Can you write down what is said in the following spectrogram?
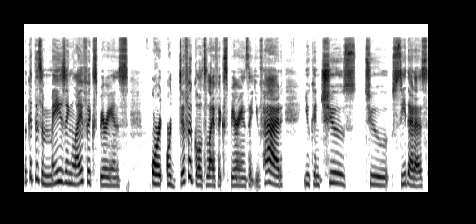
look at this amazing life experience or or difficult life experience that you've had. You can choose to see that as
